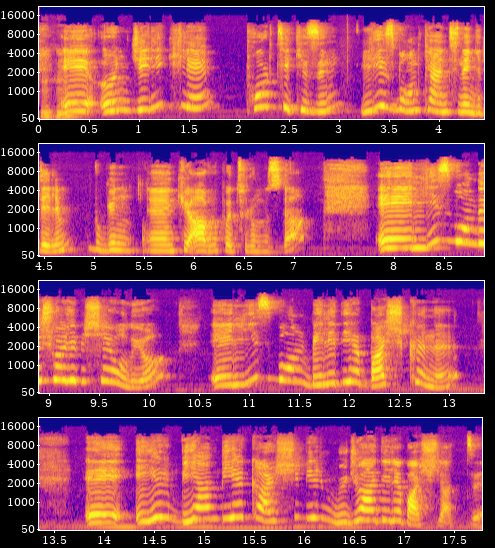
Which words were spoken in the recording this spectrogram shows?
Hı hı. E, öncelikle Portekiz'in Lisbon kentine gidelim bugünkü Avrupa turumuzda. E, Lisbon'da şöyle bir şey oluyor. E, Lisbon Belediye Başkanı e, Airbnb'ye karşı bir mücadele başlattı.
